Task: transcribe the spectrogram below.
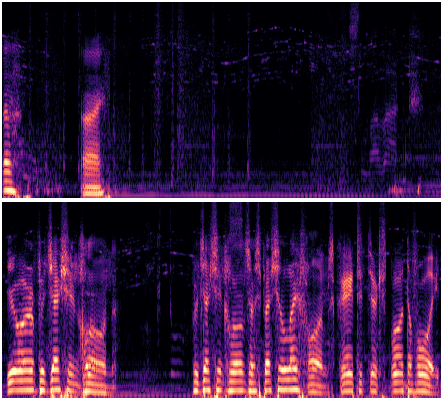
no. Alright. You're a projection clone. Projection clones are special life forms created to explore the void.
